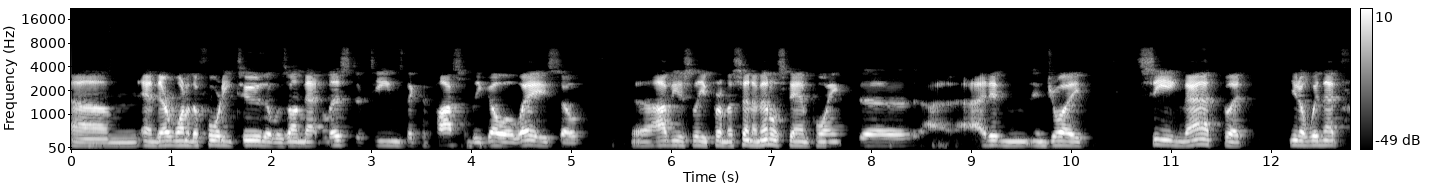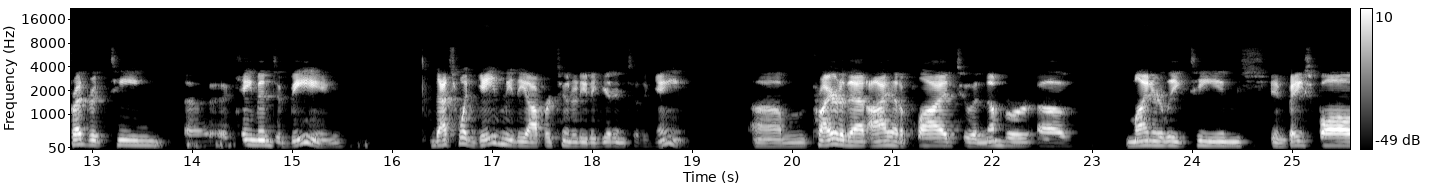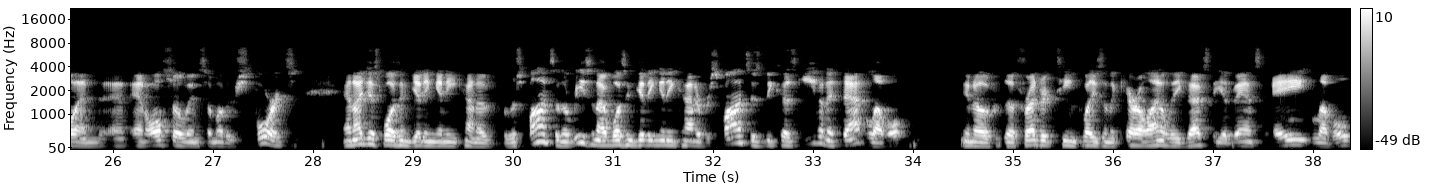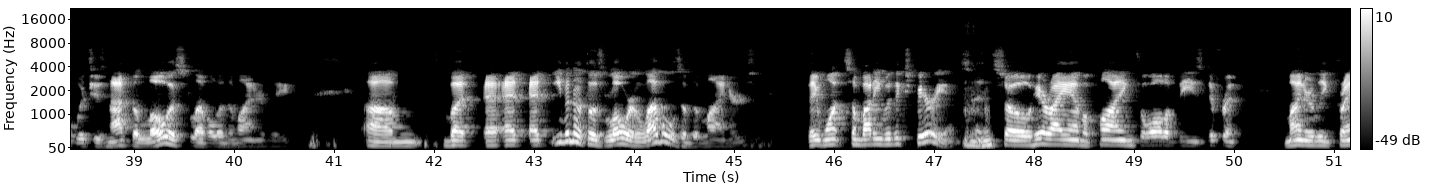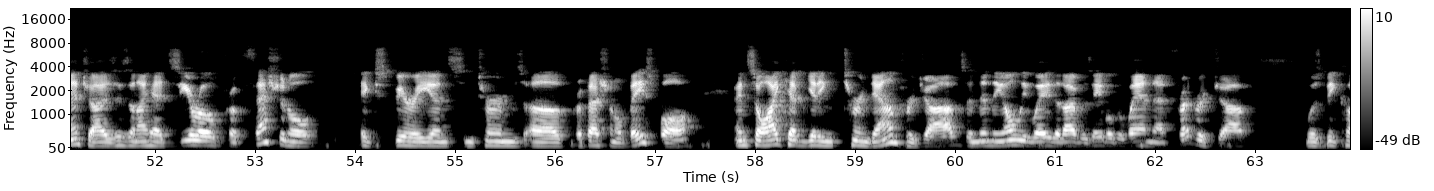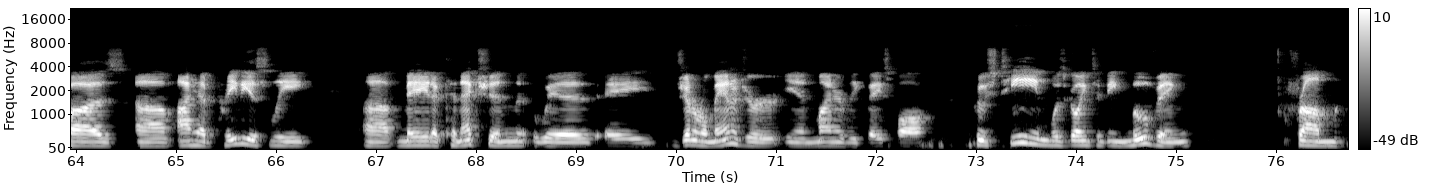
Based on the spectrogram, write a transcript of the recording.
Um, and they're one of the 42 that was on that list of teams that could possibly go away. So, uh, obviously, from a sentimental standpoint, uh, I didn't enjoy seeing that. But you know, when that Frederick team uh, came into being, that's what gave me the opportunity to get into the game. Um, prior to that, I had applied to a number of minor league teams in baseball and, and, and also in some other sports and I just wasn't getting any kind of response. And the reason I wasn't getting any kind of response is because even at that level, you know, the Frederick team plays in the Carolina League. That's the advanced A level, which is not the lowest level in the minor league. Um, but at, at, even at those lower levels of the minors, they want somebody with experience. Mm-hmm. And so here I am applying to all of these different minor league franchises, and I had zero professional experience in terms of professional baseball. And so I kept getting turned down for jobs. And then the only way that I was able to land that Frederick job was because uh, I had previously uh, made a connection with a general manager in minor league baseball whose team was going to be moving from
